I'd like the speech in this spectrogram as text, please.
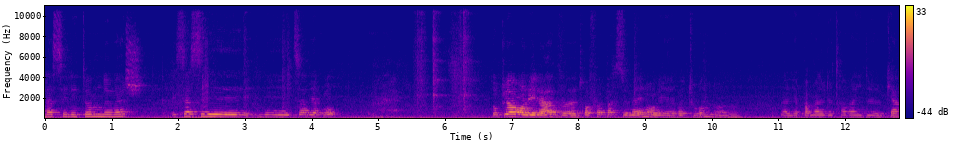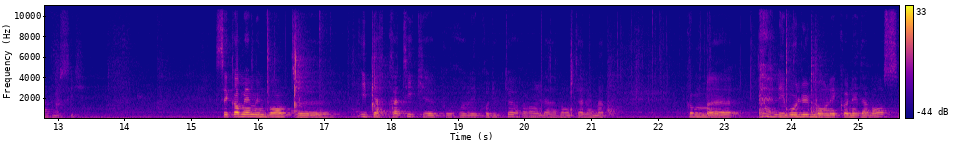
Là, c'est les tomes de vache. Et ça, c'est les tsaverons. Donc là, on les lave euh, trois fois par semaine, on les retourne. Euh, là, il y a pas mal de travail de cave aussi. C'est quand même une vente euh, hyper pratique pour les producteurs, hein, la vente à la map. Comme euh, les volumes, on les connaît d'avance,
